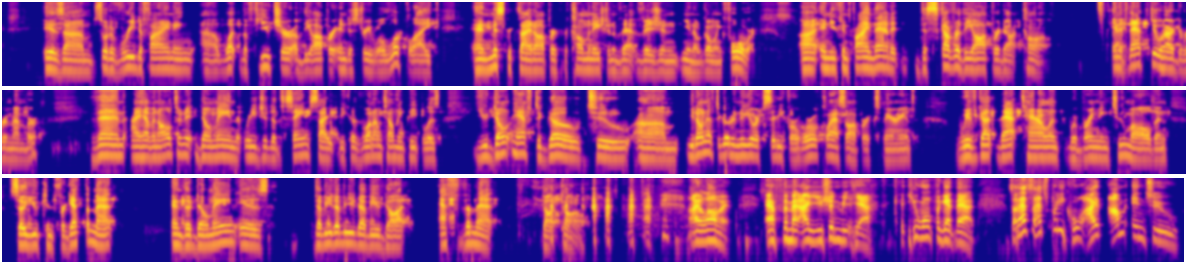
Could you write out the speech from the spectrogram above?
is um, sort of redefining uh, what the future of the opera industry will look like. And Mystic Side Opera is the culmination of that vision, you know, going forward. Uh, and you can find that at discovertheopera.com. And if that's too hard to remember, then I have an alternate domain that leads you to the same site because what I'm telling people is you don't have to go to um, you don't have to go to New York City for a world class opera experience. We've got that talent we're bringing to Malden, so you can forget the Met, and the domain is www.fthemet.com. I love it. F the man. I, you shouldn't be. Yeah, you won't forget that. So that's that's pretty cool. I I'm into.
